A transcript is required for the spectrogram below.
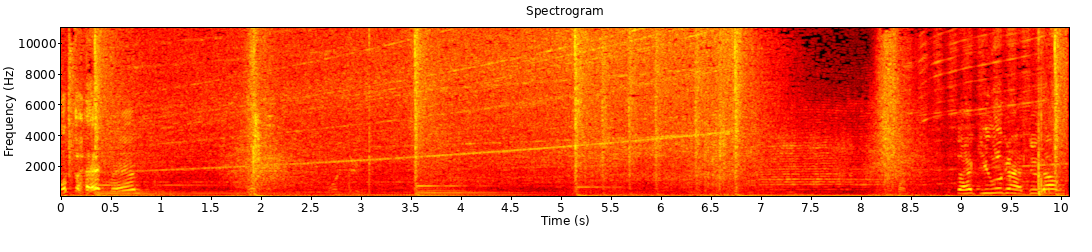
What the heck, man? The heck are you looking at, dude? That was...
